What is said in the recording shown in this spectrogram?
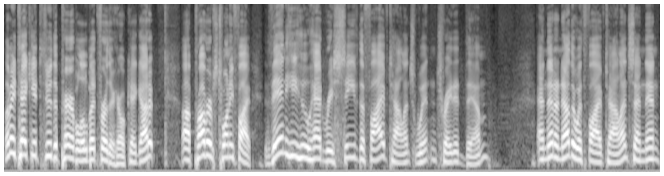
Let me take you through the parable a little bit further here, okay? Got it? Uh, Proverbs 25. Then he who had received the five talents went and traded them. And then another with five talents, and then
